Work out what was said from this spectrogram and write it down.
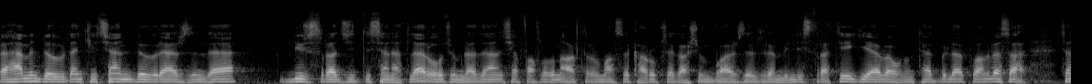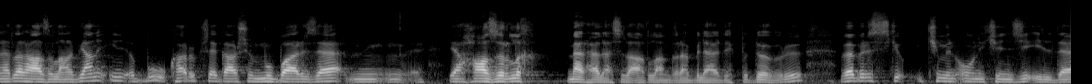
və həmin dövrdən keçən dövr ərzində bir sıra ciddi sənədlər, o cümlədən şəffaflığın artırılması, korrupsiya qarşı mübarizə üzrə milli strategiya və onun tədbirlər planı və s. sənədlər hazırlanıb. Yəni bu korrupsiya qarşı mübarizə ya hazırlıq mərhələsi də adlandıra bilərdik bu dövrü və bilirsiniz ki 2012-ci ildə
